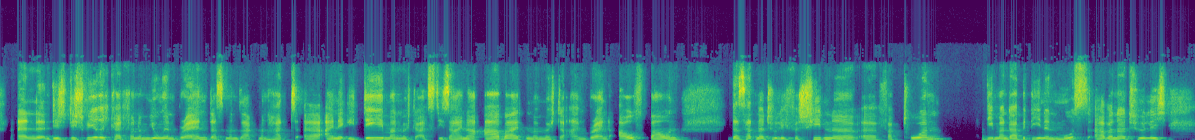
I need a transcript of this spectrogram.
eine die, die, Schwierigkeit von einem jungen Brand, dass man sagt, man hat äh, eine Idee, man möchte als Designer arbeiten, man möchte ein Brand aufbauen. Das hat natürlich verschiedene äh, Faktoren, die man da bedienen muss, aber natürlich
